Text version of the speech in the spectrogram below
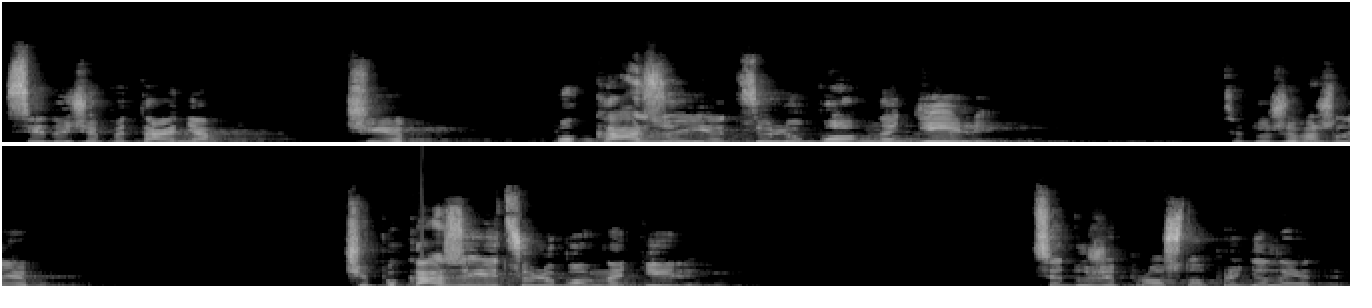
Слідуюче питання, чи показує цю любов на ділі? Це дуже важливо. Чи показує цю любов на ділі? Це дуже просто оприділити.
